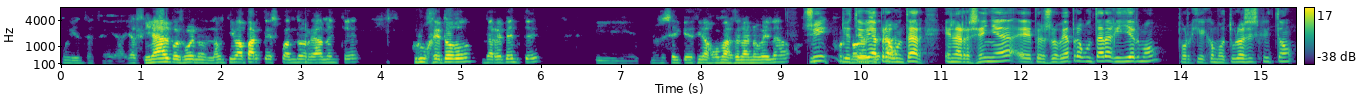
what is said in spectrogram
muy entretenida. Y al final, pues bueno, la última parte es cuando realmente cruje todo de repente y no sé si hay que decir algo más de la novela. Sí, yo te voy a preguntar en la reseña, eh, pero se lo voy a preguntar a Guillermo, porque como tú lo has escrito,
